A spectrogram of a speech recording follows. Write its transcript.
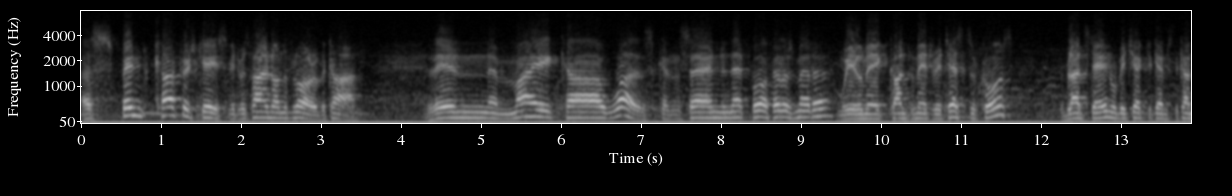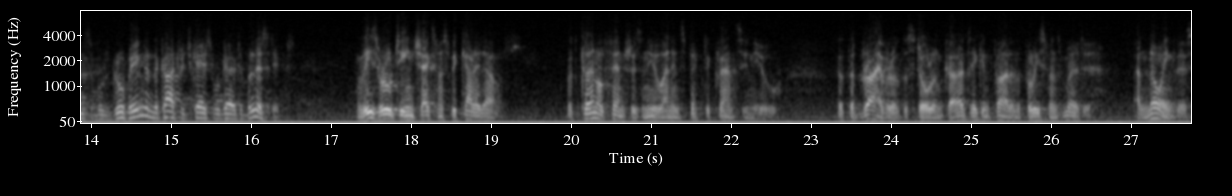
a spent cartridge case. It was found on the floor of the car. Then uh, my car was concerned in that poor fellow's murder? We'll make confirmatory tests, of course. The blood stain will be checked against the constable's grouping, and the cartridge case will go to ballistics. These routine checks must be carried out. But Colonel Fentress knew, and Inspector Clancy knew, that the driver of the stolen car had taken part in the policeman's murder. And knowing this,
